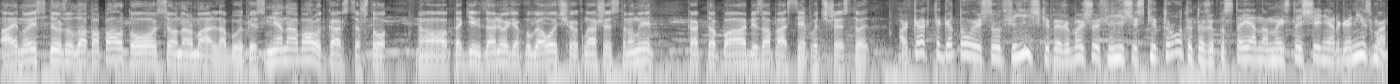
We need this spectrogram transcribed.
а но если ты уже туда попал, то все нормально будет. То есть мне наоборот кажется, что э, в таких далеких уголочках нашей страны как-то побезопаснее путешествовать. А как ты готовишься вот физически? Это же большой физический труд, это же постоянно на истощение организма.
